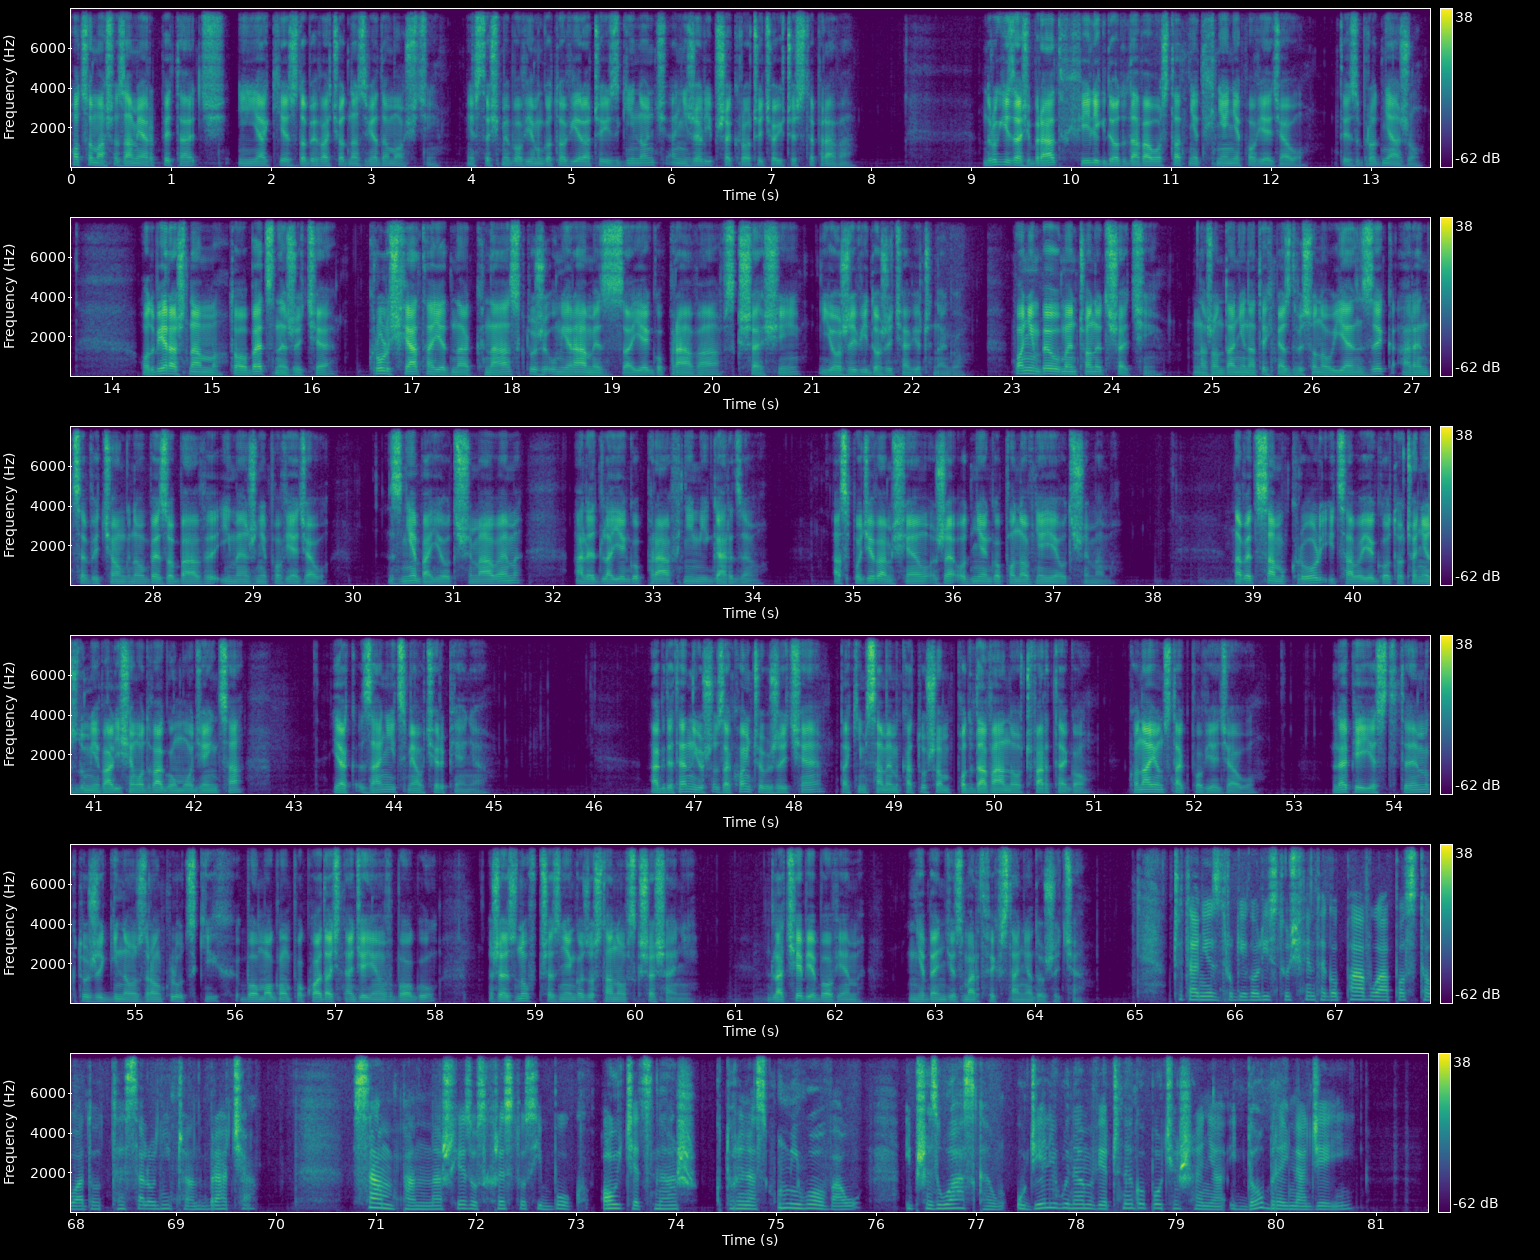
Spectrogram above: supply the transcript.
O co masz zamiar pytać i jakie zdobywać od nas wiadomości? Jesteśmy bowiem gotowi raczej zginąć, aniżeli przekroczyć ojczyste prawa. Drugi zaś brat, w chwili, gdy oddawał ostatnie tchnienie, powiedział: Ty zbrodniarzu, odbierasz nam to obecne życie, król świata jednak nas, którzy umieramy za jego prawa, wskrzesi i ożywi do życia wiecznego. Po nim był męczony trzeci. Na żądanie natychmiast wysunął język, a ręce wyciągnął bez obawy i mężnie powiedział: Z nieba je otrzymałem, ale dla jego praw nimi gardzę, a spodziewam się, że od niego ponownie je otrzymam. Nawet sam król i całe jego otoczenie zdumiewali się odwagą młodzieńca, jak za nic miał cierpienia. A gdy ten już zakończył życie, takim samym katuszom poddawano czwartego. Konając tak powiedział: Lepiej jest tym, którzy giną z rąk ludzkich, bo mogą pokładać nadzieję w Bogu, że znów przez niego zostaną wskrzeszeni. Dla ciebie bowiem nie będzie zmartwychwstania do życia. Czytanie z drugiego listu świętego Pawła apostoła do Tesaloniczan, bracia. Sam Pan nasz Jezus Chrystus i Bóg, Ojciec nasz, który nas umiłował i przez łaskę udzielił nam wiecznego pocieszenia i dobrej nadziei,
